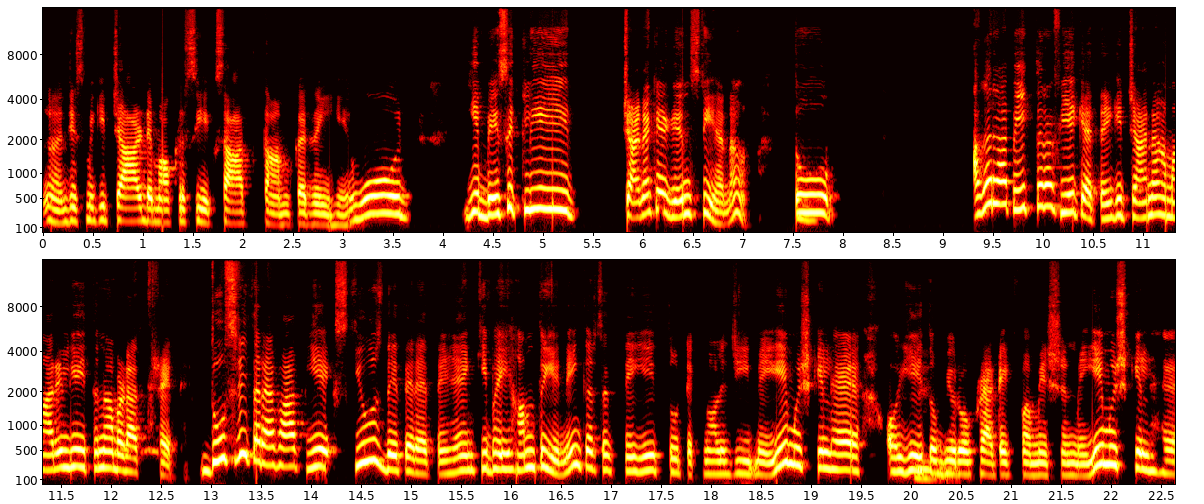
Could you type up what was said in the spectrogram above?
जिसमें कि चार डेमोक्रेसी एक साथ काम कर रही हैं वो ये बेसिकली चाइना के अगेंस्ट ही है ना तो हम्म। अगर आप एक तरफ़ ये कहते हैं कि चाइना हमारे लिए इतना बड़ा थ्रेट है दूसरी तरफ़ आप ये एक्सक्यूज देते रहते हैं कि भाई हम तो ये नहीं कर सकते ये तो टेक्नोलॉजी में ये मुश्किल है और ये तो ब्यूरोक्रेटिक परमिशन में ये मुश्किल है।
